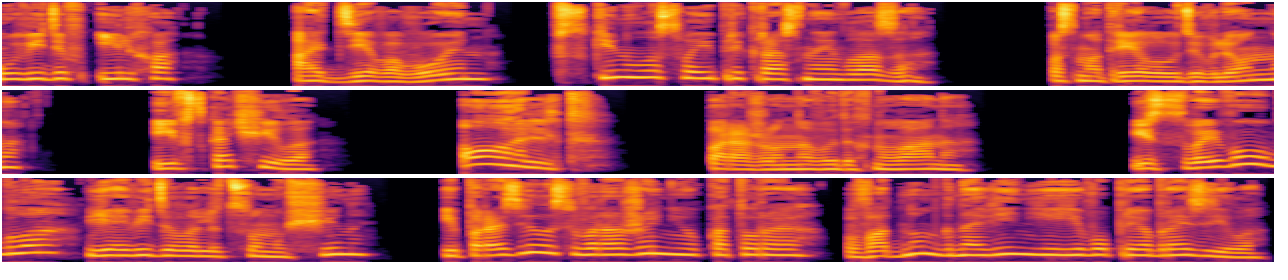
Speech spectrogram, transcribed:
увидев Ильха, а дева-воин вскинула свои прекрасные глаза, посмотрела удивленно и вскочила. «Альт!» — пораженно выдохнула она. Из своего угла я видела лицо мужчины и поразилась выражению, которое в одно мгновение его преобразило.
